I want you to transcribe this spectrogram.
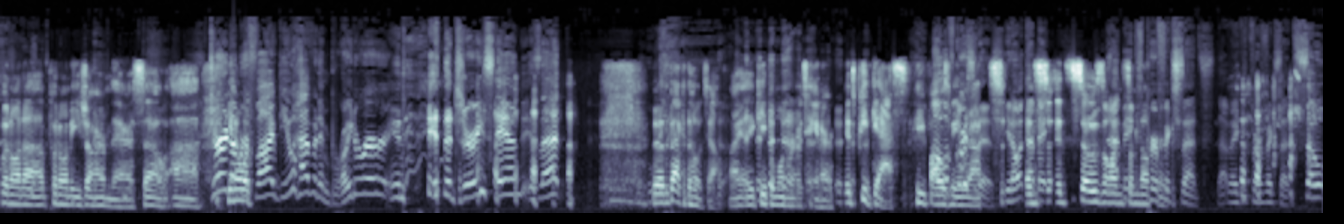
put on uh put on each arm there. So uh, Jury you number what? five. Do you have an embroiderer in in the jury stand? Is that? The, the back at the hotel. I, I keep him on retainer. It's Pete Gas. He follows Oh, me around. You know what? That and, ma- so, and sews on that some numbers. perfect sense. That makes perfect sense. So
